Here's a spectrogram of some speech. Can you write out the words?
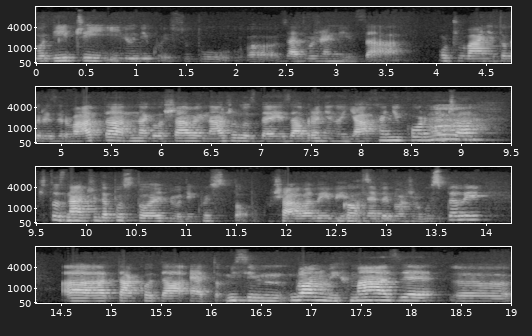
vodiči i ljudi koji su tu zaduženi za očuvanje tog rezervata, naglašavaju, nažalost, da je zabranjeno jahanje kornjača, što znači da postoje ljudi koji su to pokušavali ili, ne daj Bože, uspeli. A, tako da, eto, mislim, uglavnom ih maze uh,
